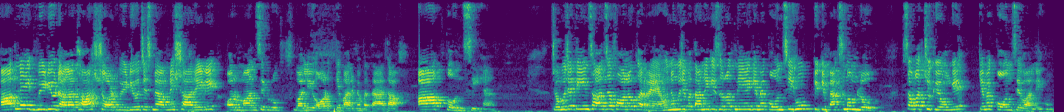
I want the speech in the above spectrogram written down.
आपने एक वीडियो डाला था शॉर्ट वीडियो जिसमें आपने शारीरिक और मानसिक रूप वाली औरत के बारे में बताया था। आप कौन सी हैं? जो मुझे तीन साल से फॉलो कर रहे हैं, उन्हें मुझे बताने की ज़रूरत नहीं है कि मैं कौन सी हूँ, क्योंकि मैक्सिमम लोग समझ चुके होंगे कि मैं कौन से वाली हूँ।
